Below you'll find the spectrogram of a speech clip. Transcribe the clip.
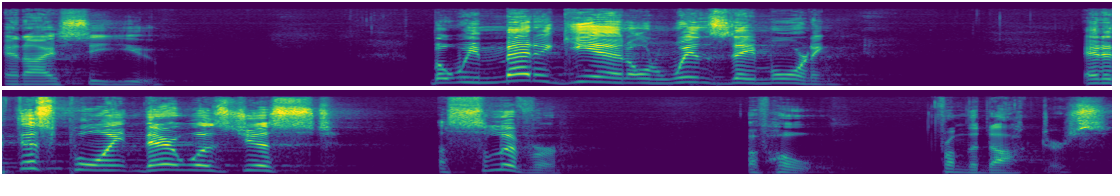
in ICU. But we met again on Wednesday morning. And at this point, there was just a sliver of hope from the doctors.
